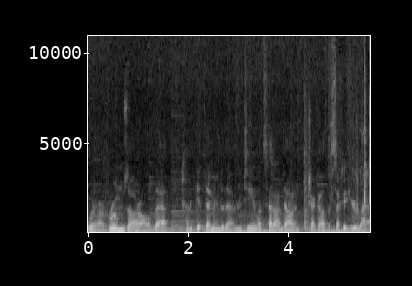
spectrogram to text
where our brooms are, all of that. kind of get them into that routine. Let's head on down and check out the second year lab.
